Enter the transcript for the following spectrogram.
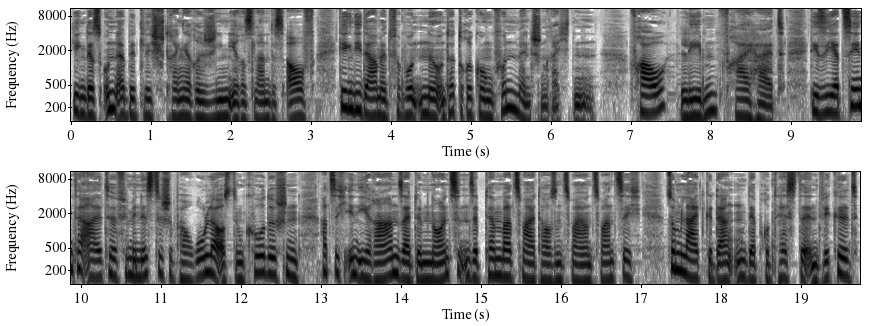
gegen das unerbittlich strenge Regime ihres Landes auf, gegen die damit verbundene Unterdrückung von Menschenrechten. Frau, Leben, Freiheit. Diese jahrzehntealte feministische Parole aus dem Kurdischen hat sich in Iran seit dem 19. September 2022 zum Leitgedanken der Proteste entwickelt,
